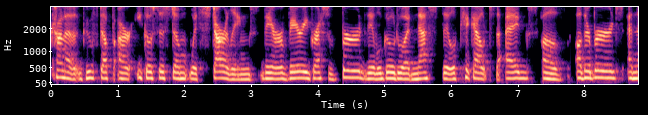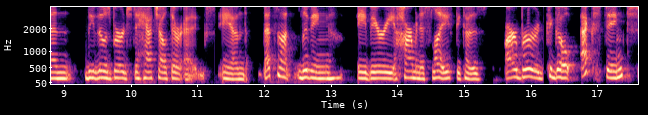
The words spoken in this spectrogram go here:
kind of goofed up our ecosystem with starlings. They are a very aggressive bird. They will go to a nest, they will kick out the eggs of other birds and then leave those birds to hatch out their eggs. And that's not living a very harmonious life because our bird could go extinct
